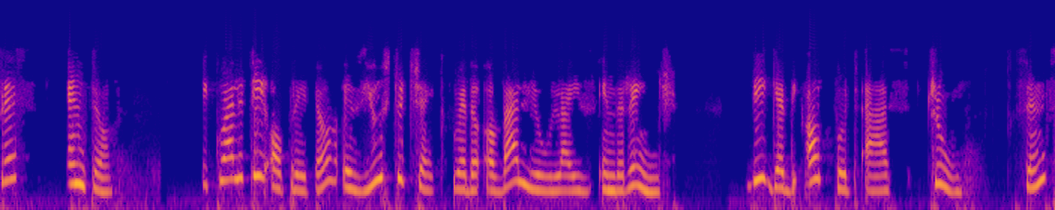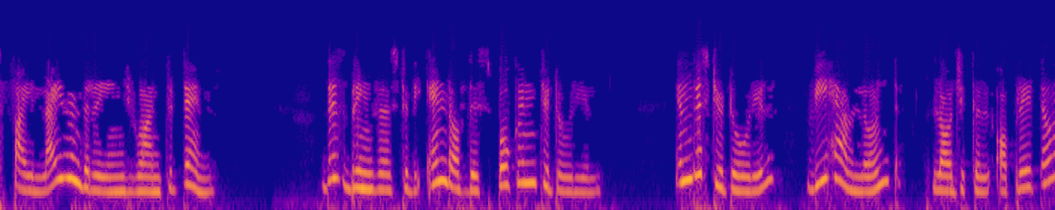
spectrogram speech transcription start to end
press enter Equality operator is used to check whether a value lies in the range. We get the output as true, since 5 lies in the range 1 to 10. This brings us to the end of this spoken tutorial. In this tutorial, we have learnt logical operator,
